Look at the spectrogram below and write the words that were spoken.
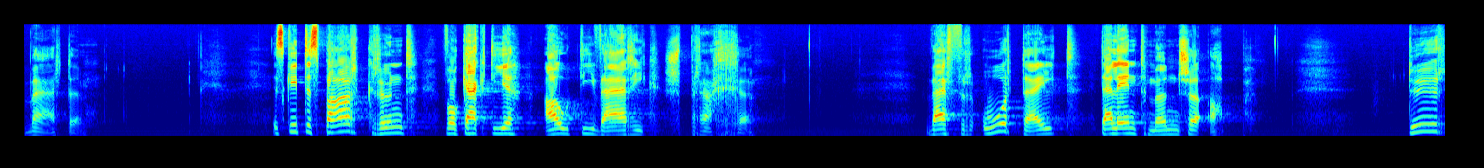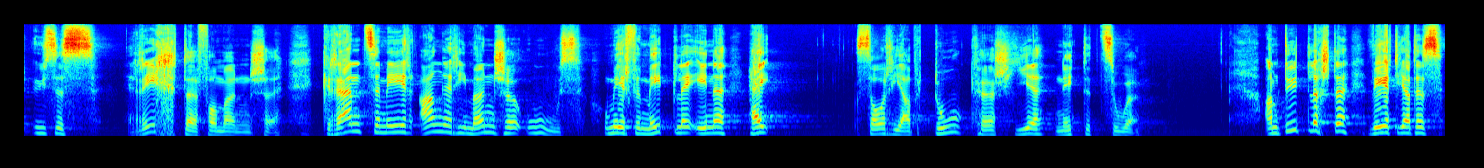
werden? Es gibt ein paar Gründe, die gegen die alte Währung sprechen. Wer verurteilt, der lehnt Menschen ab. Durch unser Richten von Menschen grenzen wir andere Menschen aus und wir vermitteln ihnen, hey, sorry, aber du gehörst hier nicht dazu. Am deutlichsten wird ja das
